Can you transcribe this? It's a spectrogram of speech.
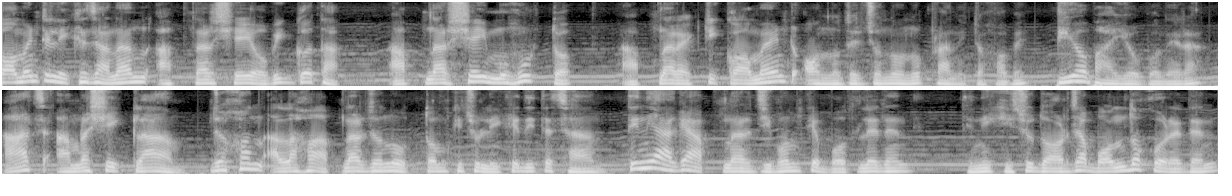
কমেন্টে লিখে জানান আপনার সেই অভিজ্ঞতা, আপনার সেই মুহূর্ত আপনার একটি কমেন্ট অন্যদের জন্য অনুপ্রাণিত হবে। প্রিয় ভাই ও বোনেরা, আজ আমরা শিখলাম যখন আল্লাহ আপনার জন্য উত্তম কিছু লিখে দিতে চান, তিনি আগে আপনার জীবনকে বদলে দেন, তিনি কিছু দরজা বন্ধ করে দেন,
